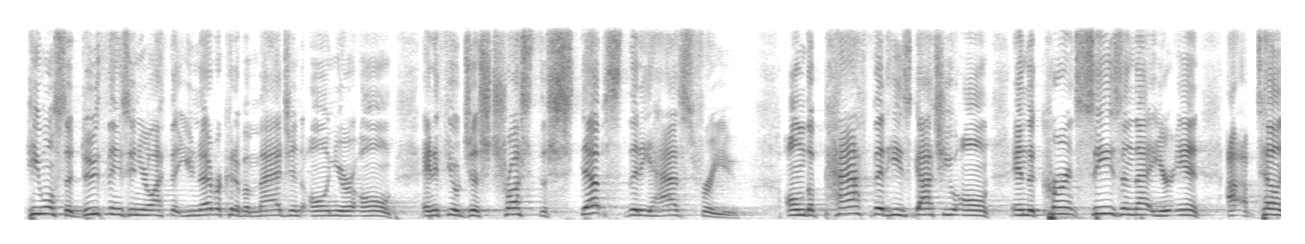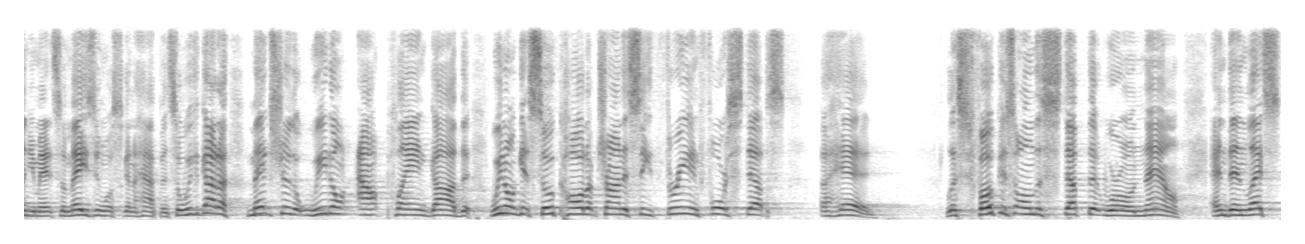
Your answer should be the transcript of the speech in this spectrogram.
He wants to do things in your life that you never could have imagined on your own. And if you'll just trust the steps that He has for you, on the path that He's got you on in the current season that you're in, I, am telling you, man, it's amazing what's going to happen. So we've got to make sure that we don't outplan God, that we don't get so caught up trying to see three and four steps ahead. Let's focus on the step that we're on now, and then let's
